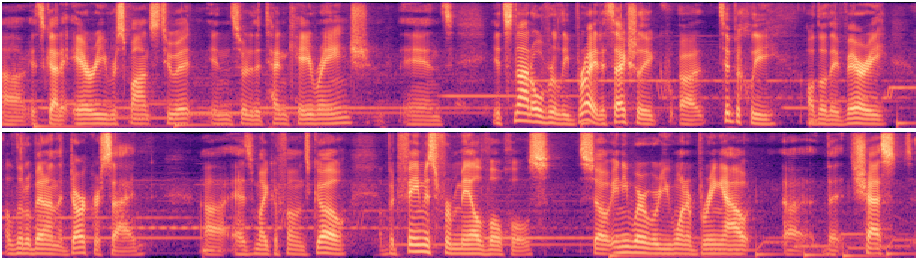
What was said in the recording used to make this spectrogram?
Uh, it's got an airy response to it in sort of the 10K range. And it's not overly bright. It's actually uh, typically, although they vary, a little bit on the darker side uh, as microphones go, but famous for male vocals. So anywhere where you want to bring out uh, the chest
